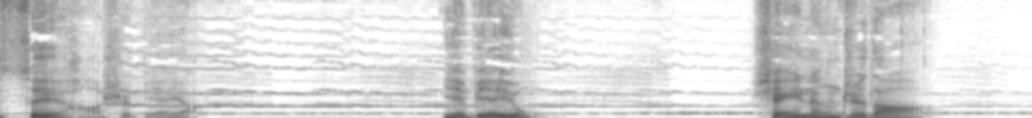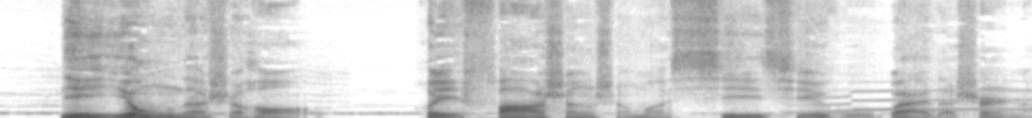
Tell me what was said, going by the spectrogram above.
最好是别要，也别用。谁能知道你用的时候会发生什么稀奇古怪的事儿呢？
